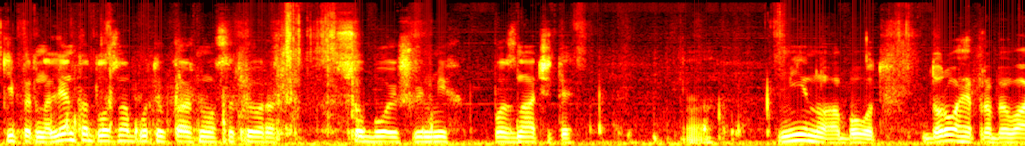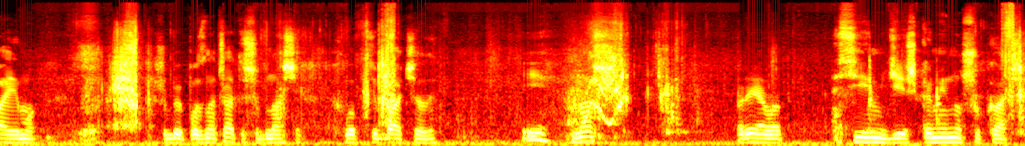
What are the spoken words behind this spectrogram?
Кіперна лента повинна бути у кожного сапера з собою, щоб він міг позначити е, міну або от дороги пробиваємо, щоб позначати, щоб наші хлопці бачили. І наш прилад CMD каміношукач.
